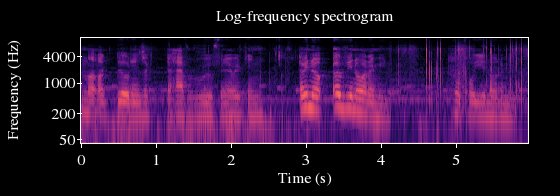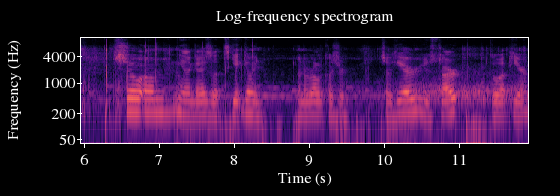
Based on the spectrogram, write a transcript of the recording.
not like buildings like to have a roof and everything. If you know, if you know what I mean. Hopefully you know what I mean. So um, yeah, guys, let's get going on a roller coaster. So here you start, go up here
